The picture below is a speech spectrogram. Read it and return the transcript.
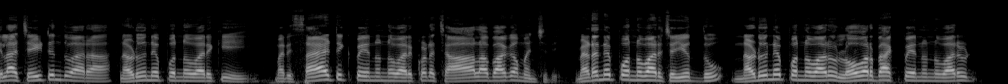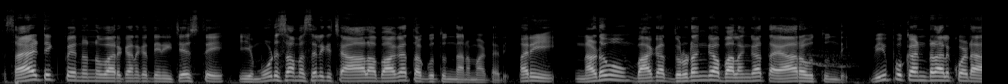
ఇలా చేయటం ద్వారా నడువు నొప్పి ఉన్న వారికి మరి సయాటిక్ పెయిన్ ఉన్న వారికి కూడా చాలా బాగా మంచిది. మెడ నొప్పి ఉన్నవారు చేయొద్దు నడు నొప్పి ఉన్నవారు లోవర్ బ్యాక్ పెయిన్ ఉన్నవారు సయాటిక్ పెయిన్ ఉన్నవారు కనుక దీనికి చేస్తే ఈ మూడు సమస్యలకి చాలా బాగా తగ్గుతుంది అనమాట అది. మరి నడుము బాగా దృఢంగా బలంగా తయారవుతుంది. వీపు కండరాలు కూడా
